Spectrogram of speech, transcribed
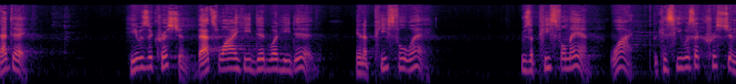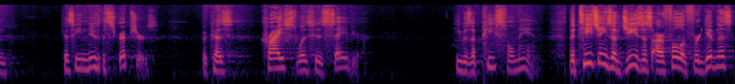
that day. He was a Christian. That's why he did what he did in a peaceful way. He was a peaceful man. Why? Because he was a Christian, because he knew the scriptures, because Christ was his Savior. He was a peaceful man. The teachings of Jesus are full of forgiveness,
